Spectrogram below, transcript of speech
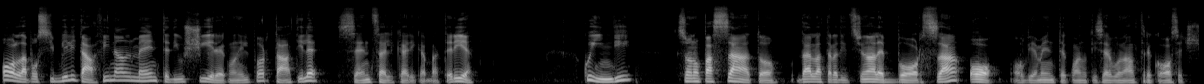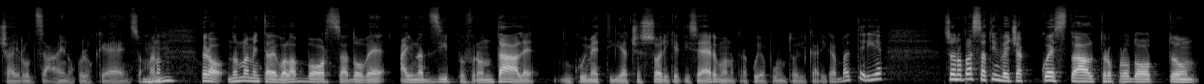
ho la possibilità finalmente di uscire con il portatile senza il caricabatterie. Quindi sono passato dalla tradizionale borsa o ovviamente quando ti servono altre cose c'hai lo zaino, quello che è, insomma, mm-hmm. no? Però normalmente avevo la borsa dove hai una zip frontale in cui metti gli accessori che ti servono, tra cui appunto il caricabatterie. Sono passato invece a quest'altro prodotto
